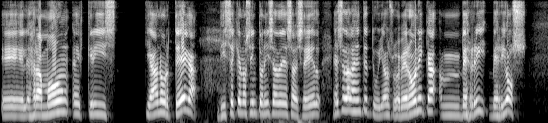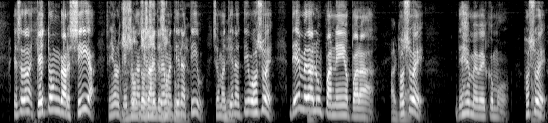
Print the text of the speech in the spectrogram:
el Ramón Cristiano Ortega Dice que no sintoniza de Salcedo. Esa es de la gente tuya, Josué. Verónica mm, Berri, Berrios. Esa es de la, Keyton García. Señor, Keyton García siempre se mantiene activo. Se mantiene activo. Josué, déjeme darle un paneo para... Josué, déjeme ver cómo... Josué,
